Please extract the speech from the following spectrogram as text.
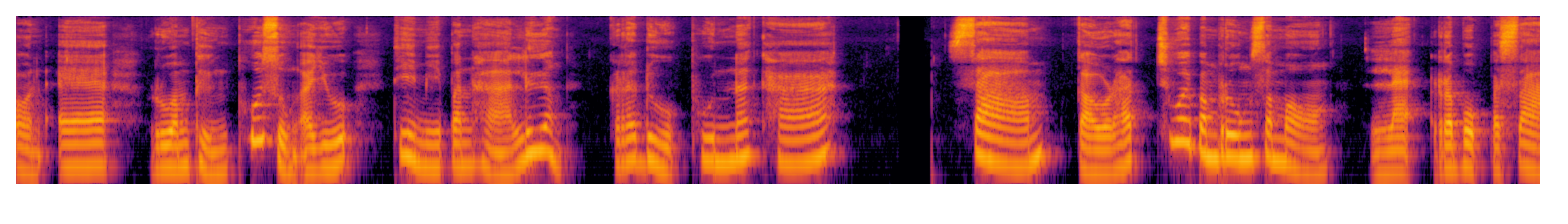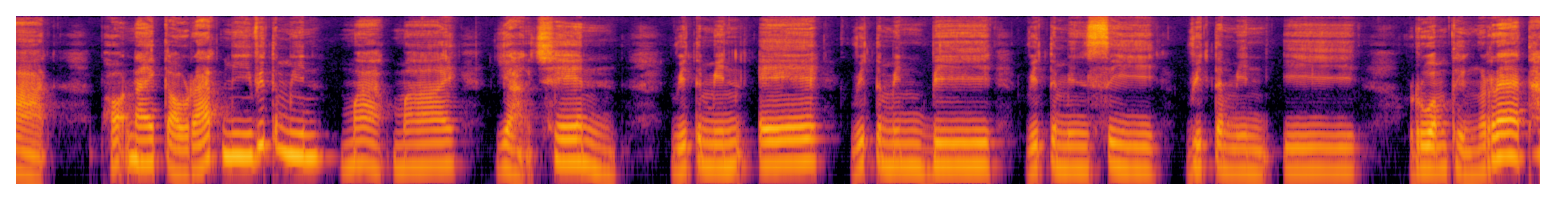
อ่อนแอ รวมถึงผู้สูงอายุที่มีปัญหาเรื่อง กระดูกพุนนะคะ 3. เกาลัดช่วยบำรุงสมอง และระบบประสาท เพราะในเกาลัดมีวิตามินมากมาย อย่างเช่น วิตามิน A วิตามิน B วิตามิน C วิตามิน E รวมถึงแร่ธ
